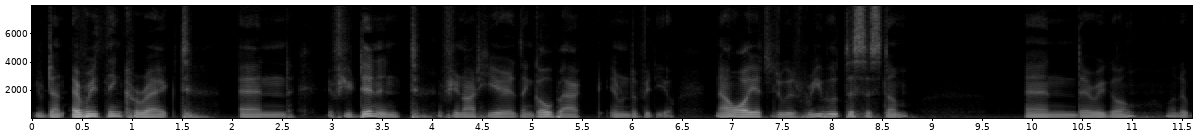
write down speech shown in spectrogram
you've done everything correct, and if you didn't, if you're not here, then go back in the video. Now all you have to do is reboot the system, and there we go. Let it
